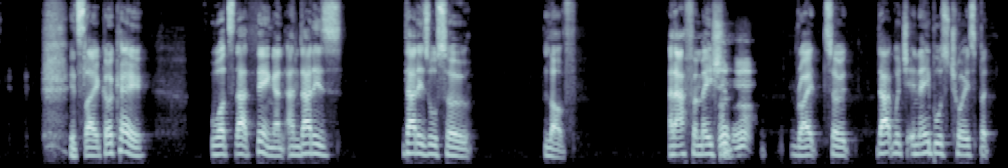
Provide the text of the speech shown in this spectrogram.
it's like, okay, what's that thing? And and that is that is also love. An affirmation. Mm-hmm. Right? So that which enables choice, but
